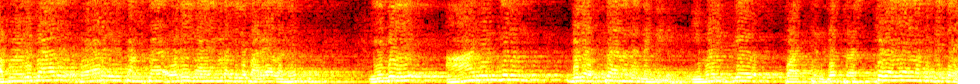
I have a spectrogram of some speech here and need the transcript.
അപ്പൊ ഒരുപാട് വേറെ ഒരു സംസാര ഒരു കാര്യം കൂടെ ഇതിൽ പറയാനുള്ളത്. ഇത് ആരെങ്കിലും ഇതിലെത്താണെന്നുണ്ടെങ്കിൽ ഇവർക്ക് പറ്റും. ഇത് ട്രസ്റ്റ് വഴിയാണ് ഇതിന്റെ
